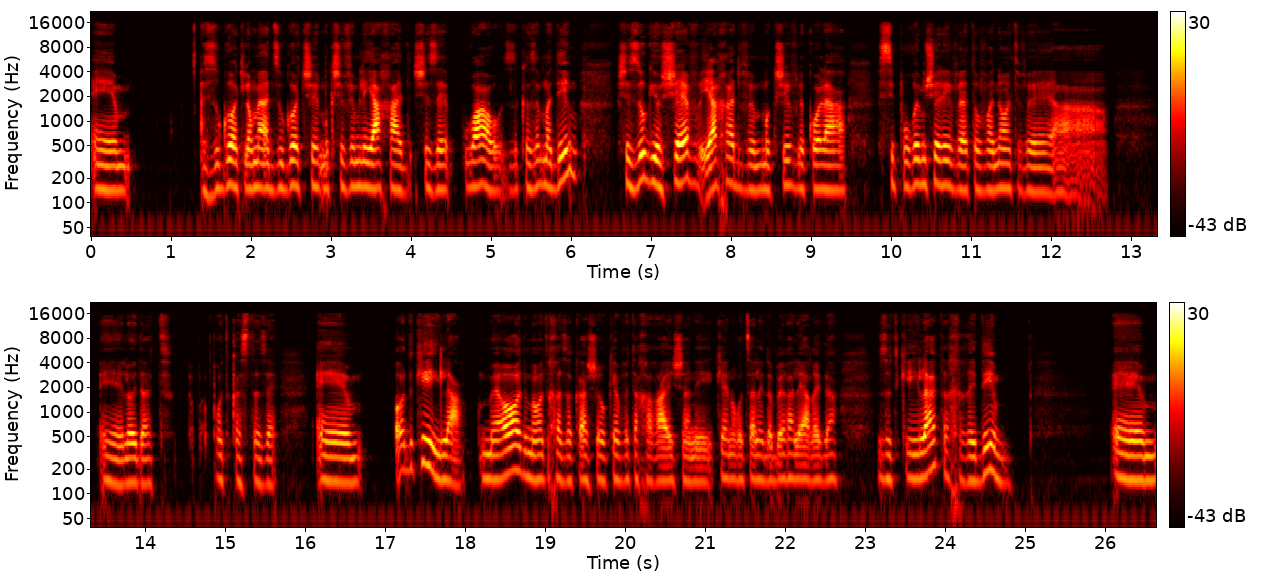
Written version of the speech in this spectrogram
אמ, זוגות, לא מעט זוגות שמקשיבים לי יחד, שזה וואו, זה כזה מדהים שזוג יושב יחד ומקשיב לכל הסיפורים שלי והתובנות וה... אה, לא יודעת, הפודקאסט הזה. עוד קהילה מאוד מאוד חזקה שעוקבת אחריי, שאני כן רוצה לדבר עליה רגע, זאת קהילת החרדים. אמ,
